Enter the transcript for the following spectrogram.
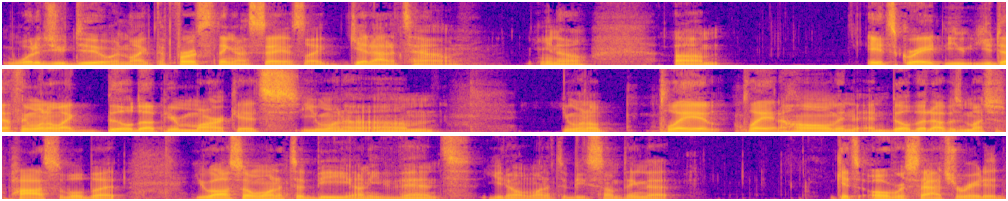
what did you do? And like the first thing I say is like, get out of town. You know, um, it's great. You you definitely want to like build up your markets. You want to um, you want to play it play at home and, and build it up as much as possible. But you also want it to be an event. You don't want it to be something that gets oversaturated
